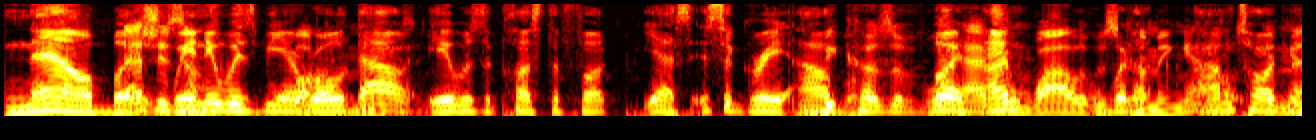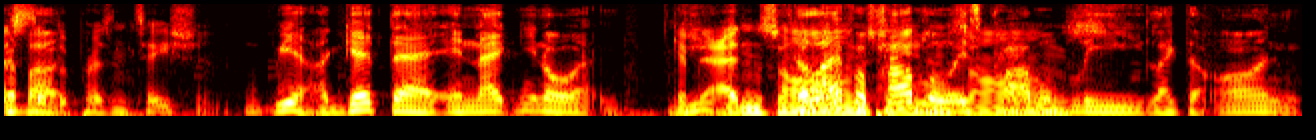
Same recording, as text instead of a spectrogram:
Now, but when it was being fucking rolled out, amazing. it was a clusterfuck. Yes, it's a great album because of what But happened I'm- while it was what coming out. I'm talking it messed about up the presentation. yeah, I get that, and like you know, uh, Kept Ye- adding the life of Pablo is songs. probably like the on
